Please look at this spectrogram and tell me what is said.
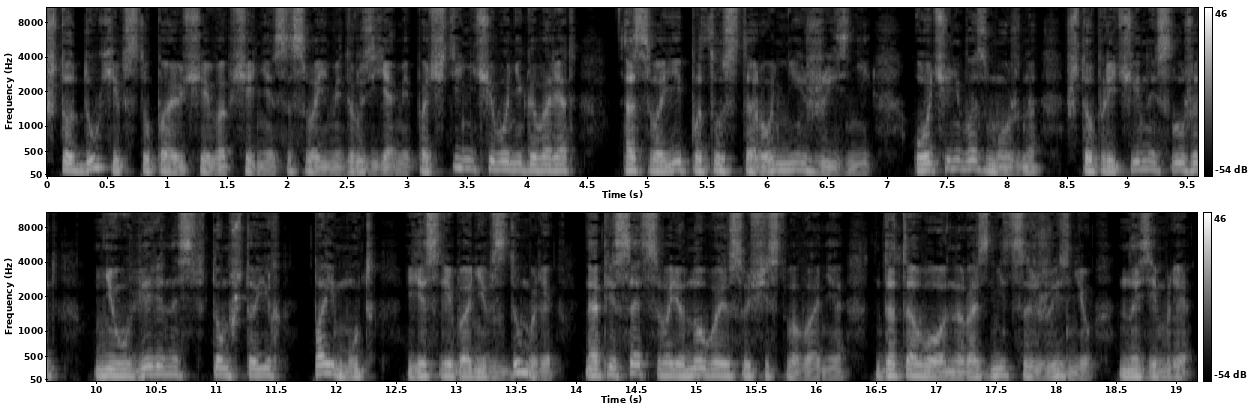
что духи, вступающие в общение со своими друзьями, почти ничего не говорят о своей потусторонней жизни. Очень возможно, что причиной служит неуверенность в том, что их поймут, если бы они вздумали описать свое новое существование, до того оно разнится с жизнью на земле.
